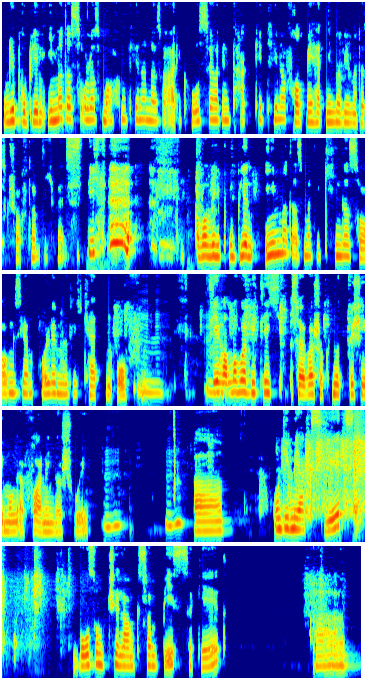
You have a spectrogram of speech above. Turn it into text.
wir probieren immer, dass sie alles machen können. Also auch die Große hat in Takt können. Frag mich halt nicht mehr, wie wir das geschafft haben. Ich weiß es nicht. aber wir probieren immer, dass wir die Kinder sagen, sie haben alle Möglichkeiten offen. Mhm. Sie mhm. haben aber wirklich selber schon genug Beschämung erfahren in der Schule. Mhm. Ähm, und ich merke es jetzt, wo es uns schon langsam besser geht. Ähm,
